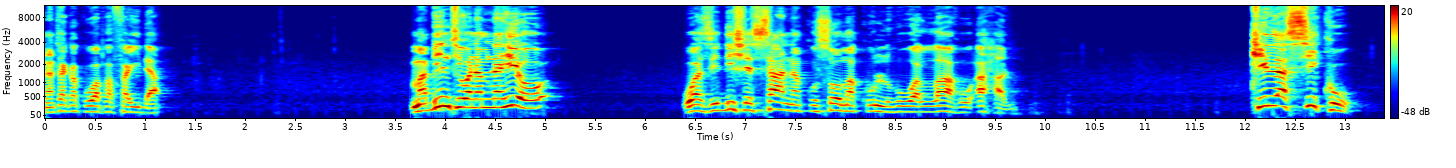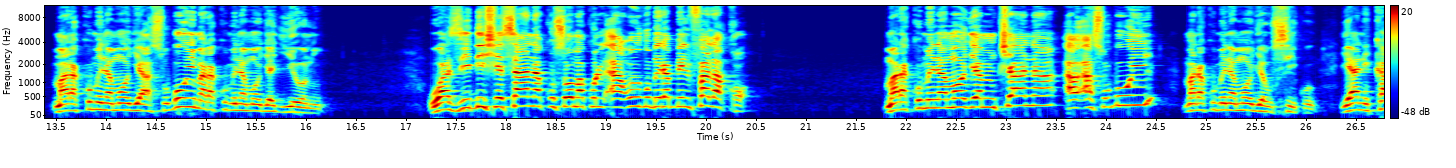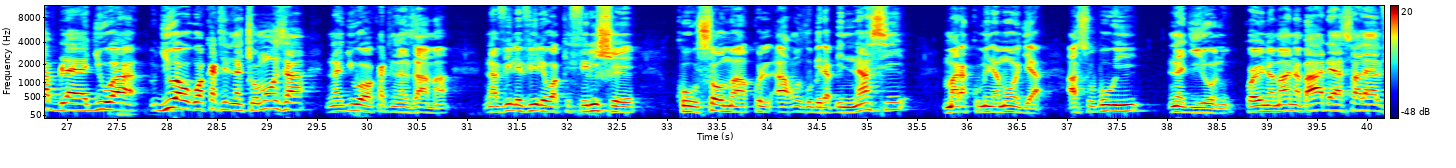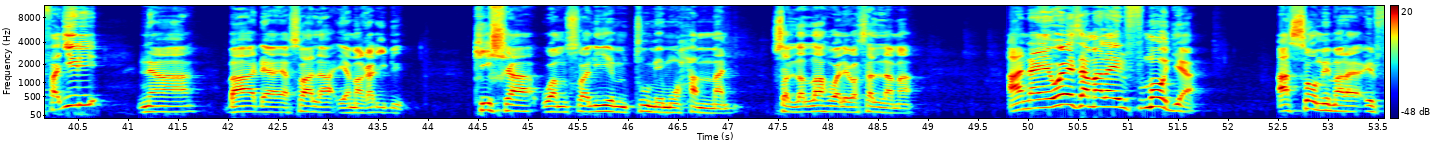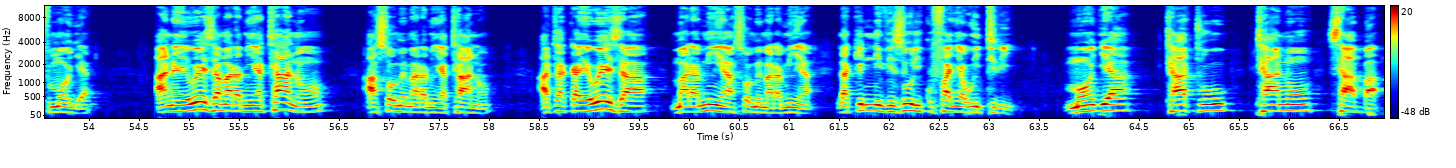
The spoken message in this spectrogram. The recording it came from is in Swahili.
nataka kuwapa faida. Mabinti wa namna hiyo wazidishe sana kusoma kul huwallahu ahad. Kila siku mara kumi na moja asubuhi mara kumi na moja jioni. Wazidishe sana kusoma kul audhu birabi lfalaq mara kumi na moja mchana asubuhi mara kumi na moja usiku. Yaani kabla ya jua jua wakati linachomoza na jua wakati linazama na vile vile wakithirishe kusoma kul audhu birabi nnasi mara kumi na moja asubuhi na jioni. Kwa hiyo ina maana baada ya swala ya alfajiri na baada ya swala ya magharibi. Kisha wamswalie mtume muhammad sallallahu alaihi wasallama anayeweza mara elfu moja asome mara elfu moja anayeweza mara mia tano asome mara mia tano. Atakayeweza mara mia asome mara mia. Lakini ni vizuri kufanya witri. Moja tatu tano saba.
